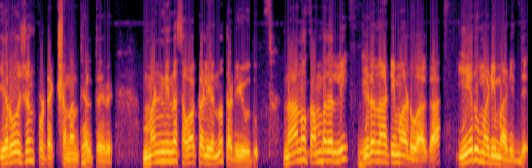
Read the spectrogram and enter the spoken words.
ಎರೋಷನ್ ಪ್ರೊಟೆಕ್ಷನ್ ಅಂತ ಹೇಳ್ತೇವೆ. ಮಣ್ಣಿನ ಸವಕಳಿಯನ್ನು ತಡೆಯುವುದು. ನಾನು ಕಂಬದಲ್ಲಿ ಗಿಡ ನಾಟಿ ಮಾಡುವಾಗ ಏರು ಮಡಿ ಮಾಡಿದ್ದೆ.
